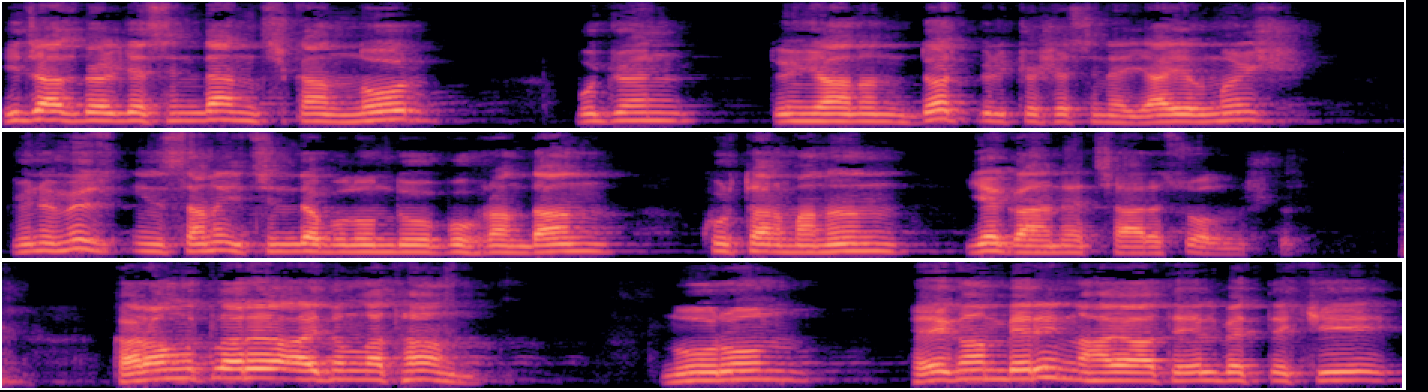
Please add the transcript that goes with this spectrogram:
Hicaz bölgesinden çıkan nur bugün dünyanın dört bir köşesine yayılmış, günümüz insanı içinde bulunduğu buhrandan kurtarmanın yegane çaresi olmuştur. Karanlıkları aydınlatan nurun peygamberin hayatı elbette ki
